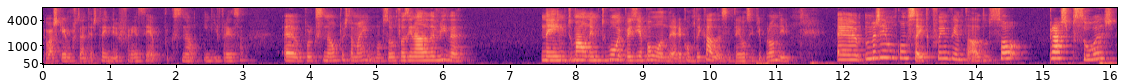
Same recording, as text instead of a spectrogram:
eu acho que é importante esta indiferença, porque senão, indiferença, eh, porque senão, depois também, uma pessoa não fazia nada da vida, nem muito mau, nem muito bom, e depois ia para onde? Era complicado, assim, tem um sítio para onde ir. Eh, mas é um conceito que foi inventado só para as pessoas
